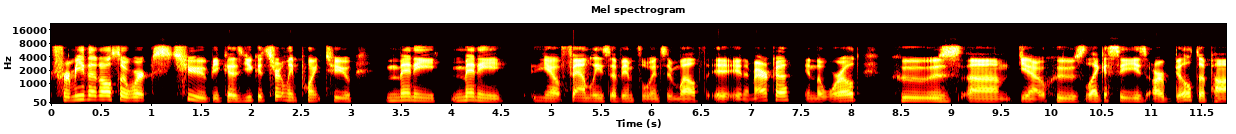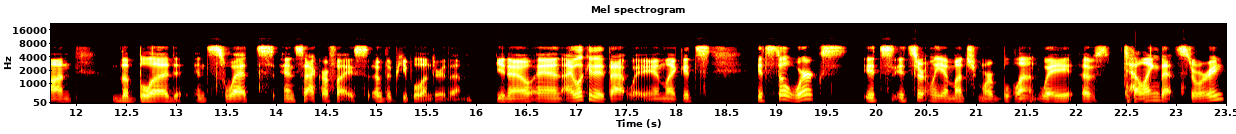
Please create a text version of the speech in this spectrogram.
for me that also works too because you could certainly point to many many you know families of influence and wealth in America in the world whose um you know whose legacies are built upon the blood and sweat and sacrifice of the people under them you know? And i look at it that way and like it's it still works. It's it's certainly a much more blunt way of telling that story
